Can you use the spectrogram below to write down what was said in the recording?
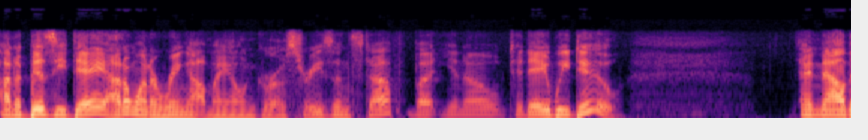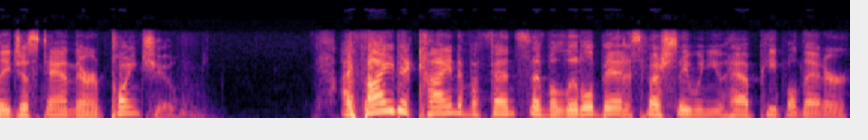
on a busy day, I don't want to ring out my own groceries and stuff, but you know, today we do. And now they just stand there and point you. I find it kind of offensive a little bit, especially when you have people that are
